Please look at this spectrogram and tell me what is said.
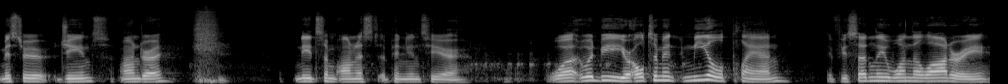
Mr. Jeans Andre, need some honest opinions here. What would be your ultimate meal plan if you suddenly won the lottery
